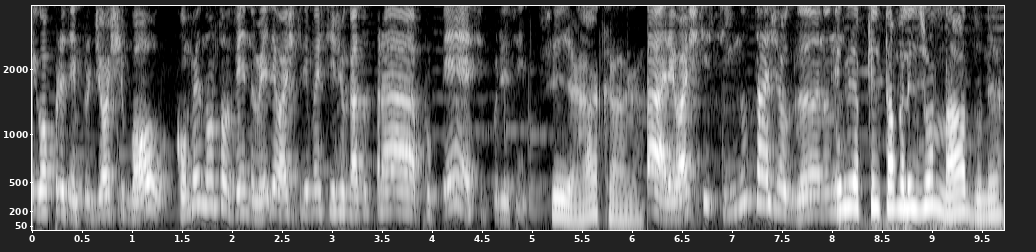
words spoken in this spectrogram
igual, por exemplo, o Josh Ball, como eu não tô vendo ele, eu acho que ele vai ser jogado para pro PS, por exemplo. Será, cara? Cara, eu acho que sim, não tá jogando. Não... Ele é porque ele tava lesionado, né?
